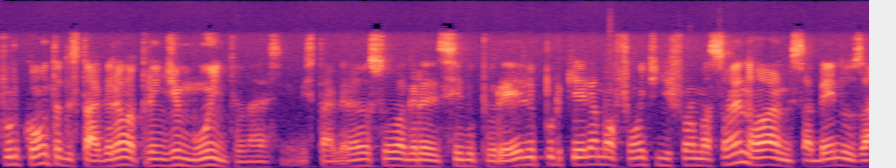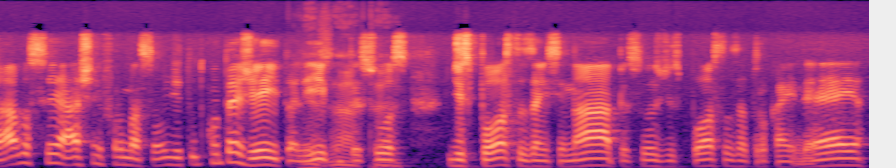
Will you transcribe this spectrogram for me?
Por conta do Instagram, aprendi muito, né? Assim, o Instagram, eu sou agradecido por ele, porque ele é uma fonte de informação enorme. Sabendo usar, você acha informação de tudo quanto é jeito ali, Exato, com pessoas é. dispostas a ensinar, pessoas dispostas a trocar ideia.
